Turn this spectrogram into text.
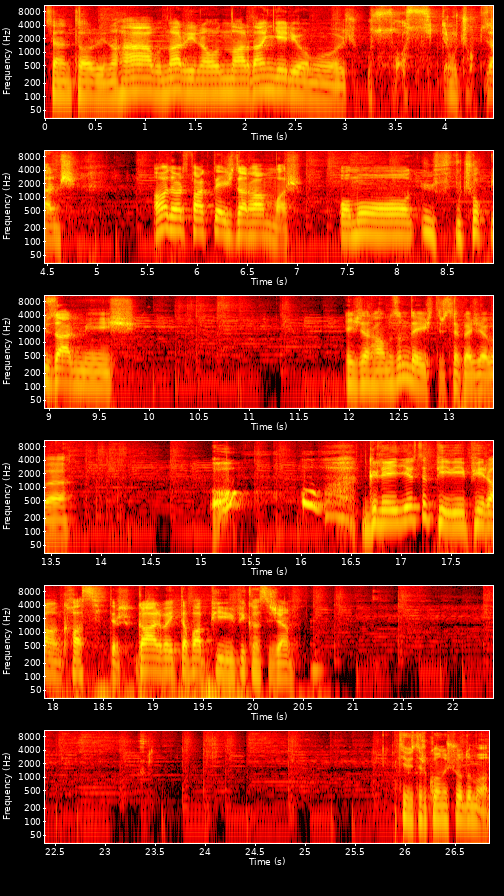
Centaur Rhino. Ha bunlar Rhino onlardan geliyormuş. Usos siktir bu çok güzelmiş. Ama dört farklı ejderham var. Aman üf bu çok güzelmiş. Ejderhamızı mı değiştirsek acaba? Oh. Gladiator PvP rank ha siktir. Galiba ilk defa PvP kasacağım. Twitter konuşuldu mu?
